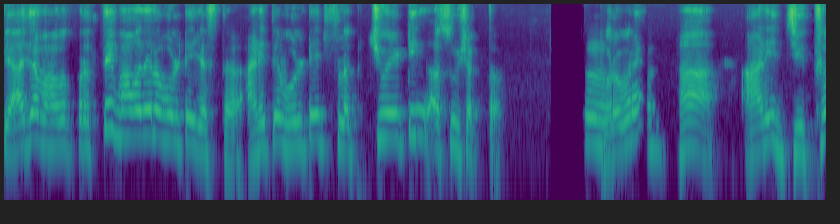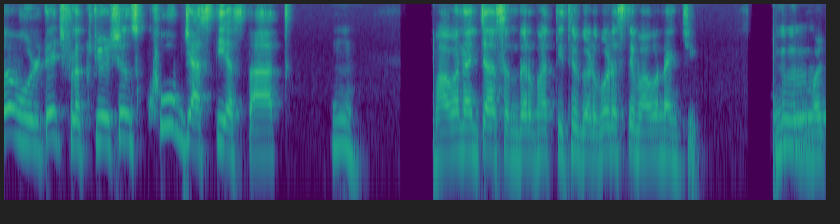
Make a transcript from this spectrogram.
त्या ज्या भाव प्रत्येक भावनेला व्होल्टेज असतं आणि ते व्होल्टेज फ्लक्च्युएटिंग असू शकतं. बरोबर आहे? हा. आणि जिथं व्होल्टेज फ्लक्च्युएशन खूप जास्ती असतात भावनांच्या संदर्भात तिथे गडबड असते भावनांची. मग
